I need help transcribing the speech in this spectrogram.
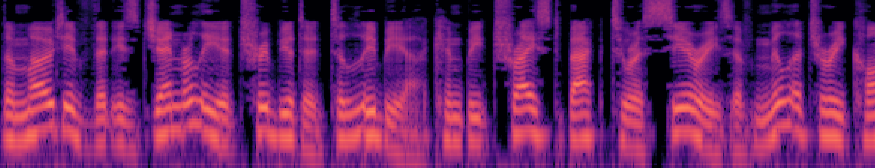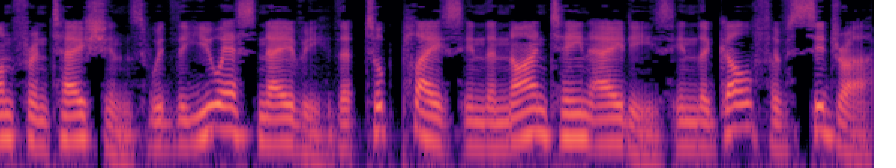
The motive that is generally attributed to Libya can be traced back to a series of military confrontations with the U.S. Navy that took place in the 1980s in the Gulf of Sidra,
